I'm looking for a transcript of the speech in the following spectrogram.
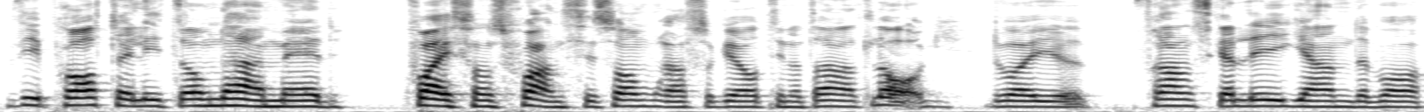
vi pratade lite om det här med Quaisons chans i somras att gå till något annat lag. Det var ju franska ligan, det var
